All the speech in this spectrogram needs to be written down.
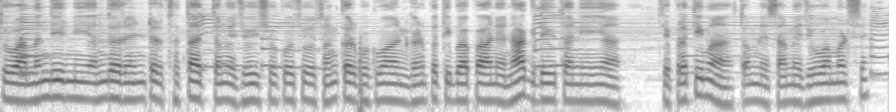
તો આ મંદિરની અંદર એન્ટર થતાં જ તમે જોઈ શકો છો, શંકર ભગવાન, ગણપતિ બાપા અને નાગ દેવતાની અહીંયા જે પ્રતિમા તમને સામે જોવા મળશે.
